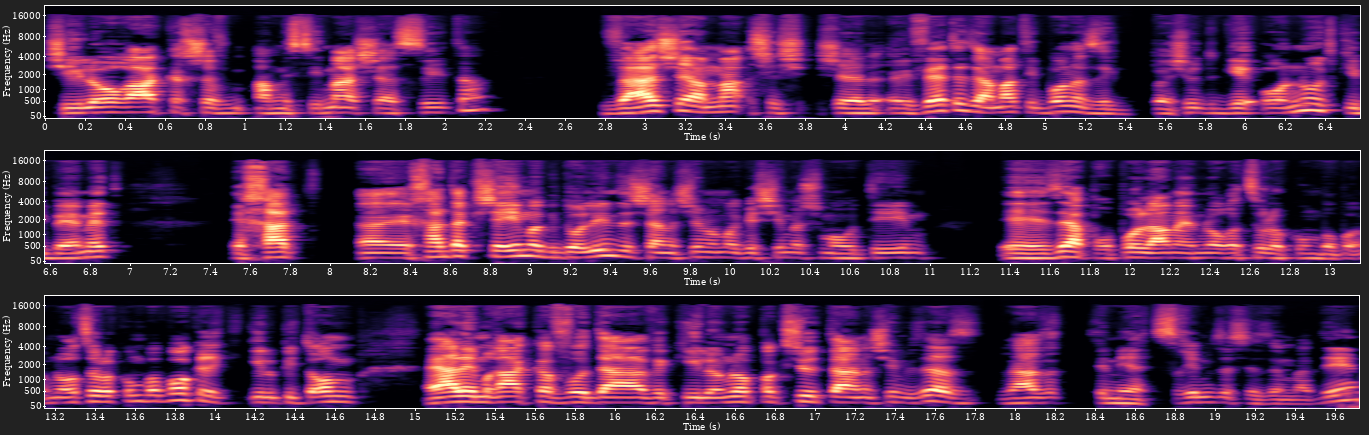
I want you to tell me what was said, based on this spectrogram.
שהיא לא רק עכשיו המשימה שעשית, ואז שהבאת את זה אמרתי בואנה זה פשוט גאונות, כי באמת אחד, אחד הקשיים הגדולים זה שאנשים לא מרגישים משמעותיים, אה, זה אפרופו למה הם לא רצו לקום בבוקר, הם לא רצו לקום בבוקר, כאילו פתאום היה להם רק עבודה וכאילו הם לא פגשו את האנשים וזה, אז, ואז אתם מייצרים את זה שזה מדהים.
